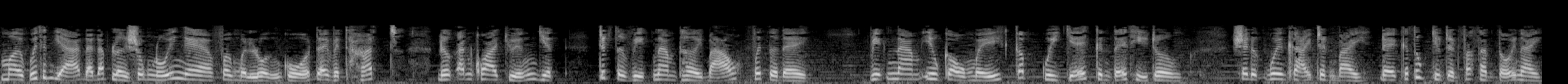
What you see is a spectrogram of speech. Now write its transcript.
Mời quý thính giả đã đáp lời sông núi nghe phần bình luận của David Hutt, được anh Khoa chuyển dịch trích từ Việt Nam Thời báo với tựa đề Việt Nam yêu cầu Mỹ cấp quy chế kinh tế thị trường sẽ được Nguyên Khải trình bày để kết thúc chương trình phát thanh tối nay.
